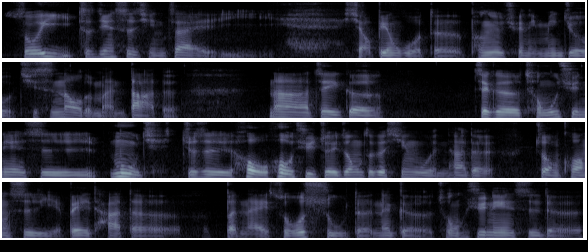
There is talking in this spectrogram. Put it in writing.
所以这件事情在小编我的朋友圈里面就其实闹得蛮大的。那这个这个宠物训练师目前就是后后续追踪这个新闻，他的状况是也被他的本来所属的那个宠物训练师的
